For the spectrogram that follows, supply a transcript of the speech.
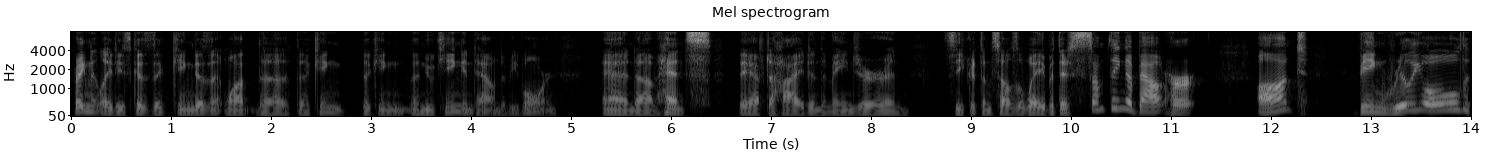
pregnant ladies because the king doesn't want the the king the king the new king in town to be born, and um, hence they have to hide in the manger and secret themselves away. But there's something about her aunt being really old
